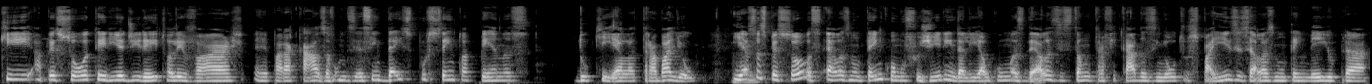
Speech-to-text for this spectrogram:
que a pessoa teria direito a levar é, para casa, vamos dizer assim, 10% apenas do que ela trabalhou. E uhum. essas pessoas, elas não têm como fugirem dali. Algumas delas estão traficadas em outros países, elas não têm meio para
